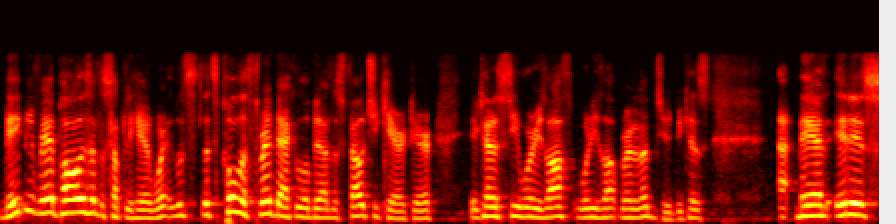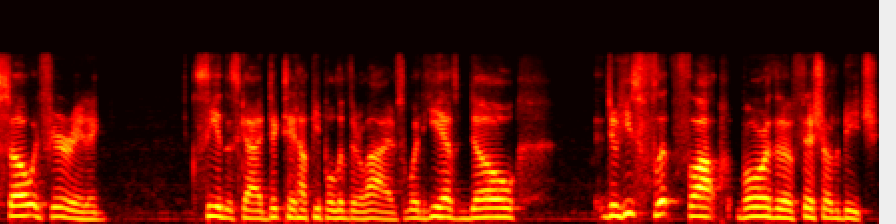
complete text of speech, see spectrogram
maybe Rand Paul is onto something here. We're, let's let's pull the thread back a little bit on this Fauci character and kind of see where he's off, what he's off running into. Because, uh, man, it is so infuriating seeing this guy dictate how people live their lives when he has no. Dude, he's flip flop more than a fish on the beach.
